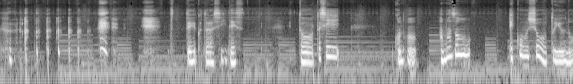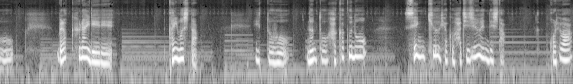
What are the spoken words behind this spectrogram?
ということらしいです。えっと、私、この Amazon エコーショーというのをブラックフライデーで買いました。えっと、なんと破格の1980円でした。これは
